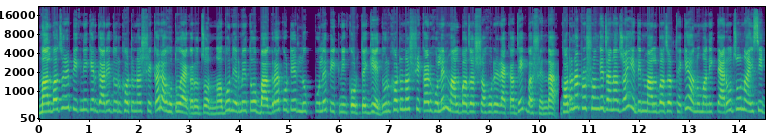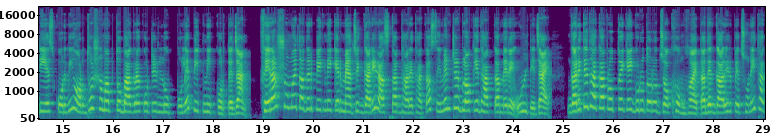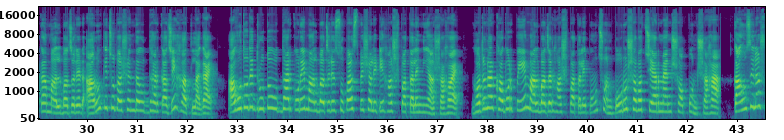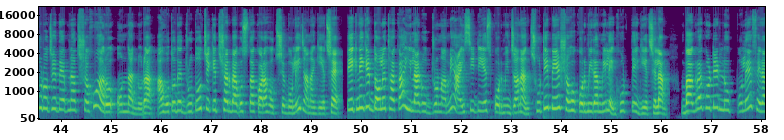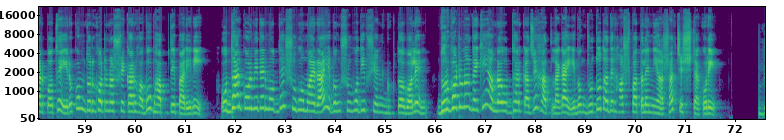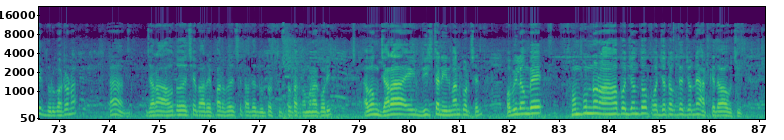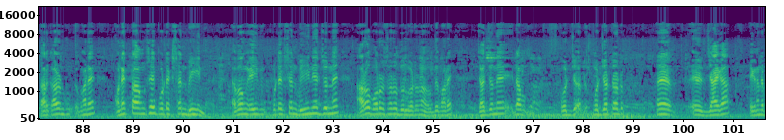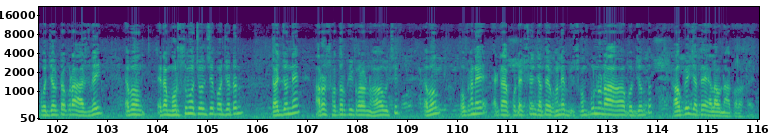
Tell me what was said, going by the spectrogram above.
মালবাজারে পিকনিকের গাড়ি দুর্ঘটনার শিকার আহত এগারো জন। নবনির্মিত বাগরাকোটের লুকপুলে পিকনিক করতে গিয়ে দুর্ঘটনার শিকার হলেন মালবাজার শহরের একাধিক বাসিন্দা। ঘটনা প্রসঙ্গে জানা যায়, এদিন মালবাজার থেকে আনুমানিক তেরো জন আইসিডিএস কর্মী অর্ধসমাপ্ত বাগরাকোটের লুকপুলে পিকনিক করতে যান। ফেরার সময় তাদের পিকনিকের ম্যাজিক গাড়ি রাস্তার ধারে থাকা সিমেন্টের ব্লকে ধাক্কা মেরে উল্টে যায়। গাড়িতে থাকা প্রত্যেকেই গুরুতর জখম হয়। তাদের গাড়ির পেছনেই থাকা মালবাজারের আরও কিছু বাসিন্দা উদ্ধার কাজে হাত লাগায়। আহতদের দ্রুত উদ্ধার করে মালবাজারের সুপার স্পেশালিটি হাসপাতালে নিয়ে আসা হয়। ঘটনার খবর পেয়ে মালবাজার হাসপাতালে পৌঁছন পৌরসভার চেয়ারম্যান স্বপন সাহা। কাউন্সিলর সুরজিৎ দেবনাথ সহ আরও অন্যান্যরা। আহতদের দ্রুত চিকিৎসার ব্যবস্থা করা হচ্ছে বলেই জানা গিয়েছে। পিকনিকের দলে থাকা ইলা রুদ্র নামে আইসিডিএস কর্মী জানান, ছুটি পেয়ে সহকর্মীরা মিলে ঘুরতে গিয়েছিলাম। বাগরাকোটের লুপ পুলে ফেরার পথে এরকম দুর্ঘটনার শিকার হব ভাবতে পারিনি। উদ্ধার কর্মীদের মধ্যে শুভময় রায় এবং শুভদীপ সেনগুপ্ত বলেন, দুর্ঘটনা দেখে আমরা উদ্ধার কাজে হাত লাগাই এবং দ্রুত তাদের হাসপাতালে নিয়ে আসার চেষ্টা করি। দুর্ঘটনা হ্যাঁ যারা আহত হয়েছে বা রেফার হয়েছে তাদের দ্রুত সুস্থতা কামনা করি এবং যারা এই ব্রিজটা নির্মাণ করছেন, অবিলম্বে সম্পূর্ণ না হওয়া পর্যন্ত পর্যটকদের জন্য আটকে দেওয়া উচিত। তার কারণ ওখানে অনেকটা অংশেই প্রোটেকশনবিহীন এবং এই প্রোটেকশন বিহীনের জন্য আরও বড় সড়ো দুর্ঘটনা হতে পারে, যার জন্য এটা পর্য- পর্যটন জায়গা এখানে পর্যটকরা আসবেই এবং এটা মরশুমও চলছে পর্যটন, তার জন্যে আরও সতর্কীকরণ হওয়া উচিত এবং ওখানে একটা প্রোটেকশন যাতে ওখানে সম্পূর্ণ না হওয়া পর্যন্ত কাউকেই যাতে অ্যালাউ না করা হয়।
